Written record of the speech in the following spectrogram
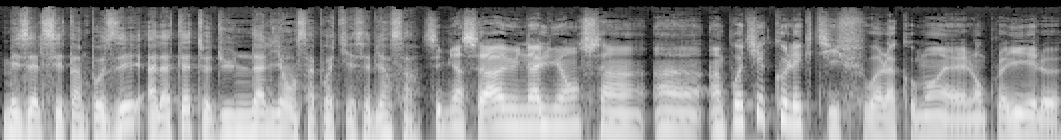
mais elle s'est imposée à la tête d'une alliance à Poitiers, c'est bien ça? C'est bien ça, une alliance, un, un, un, Poitiers collectif, voilà comment elle employait le,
